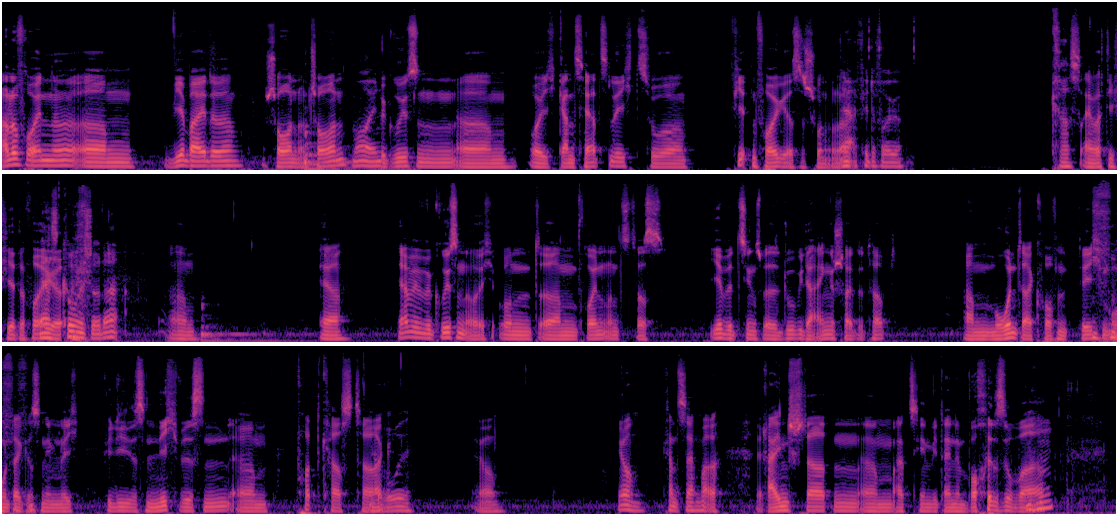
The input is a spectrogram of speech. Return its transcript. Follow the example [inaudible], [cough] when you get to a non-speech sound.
Hallo Freunde, ähm, wir beide, Sean und Sean, Moin. begrüßen ähm, euch ganz herzlich zur vierten Folge ist es schon, oder? Ja, vierte Folge. Krass, einfach die vierte Folge. ist komisch, oder? [laughs] Ähm, ja. Ja, wir begrüßen euch und ähm, freuen uns, dass ihr bzw. du wieder eingeschaltet habt. Am Montag hoffentlich. [laughs] Montag ist nämlich, für die, die es nicht wissen, ähm, Podcast-Tag. Jawohl. Ja. Ja, kannst ja mal reinstarten, ähm, erzählen, wie deine Woche so war. Mhm.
